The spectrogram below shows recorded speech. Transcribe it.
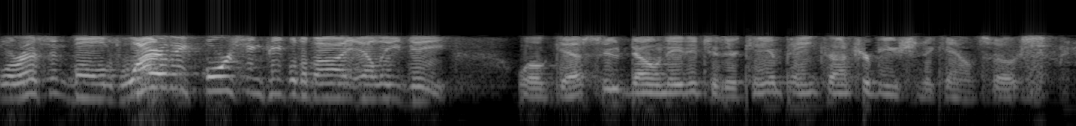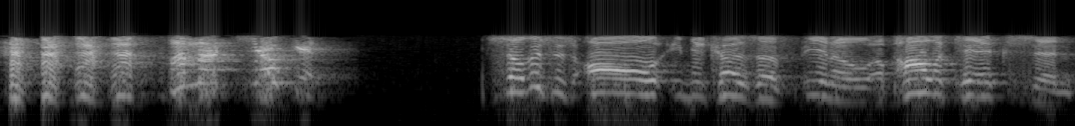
fluorescent bulbs? Why are they forcing people to buy LED? Well, guess who donated to their campaign contribution account, folks? I'm not joking. So this is all because of you know politics and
